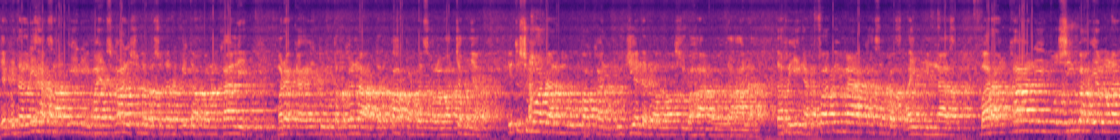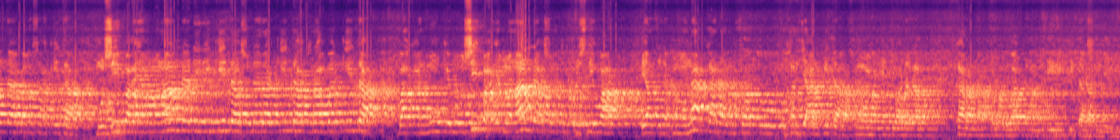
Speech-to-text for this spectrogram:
Ya kita lihat saat ini banyak sekali saudara-saudara kita barangkali mereka itu terkena, terpapar dan segala macamnya. Itu semua adalah merupakan ujian dari Allah Subhanahu wa taala. Tapi ingat, fabima kasabat aydin nas. Barangkali musibah yang melanda bangsa kita, musibah yang melanda diri kita, saudara kita, kerabat kita, bahkan mungkin musibah yang melanda suatu peristiwa yang tidak mengenakan dalam suatu pekerjaan kita, semuanya itu adalah karena perbuatan diri kita sendiri.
